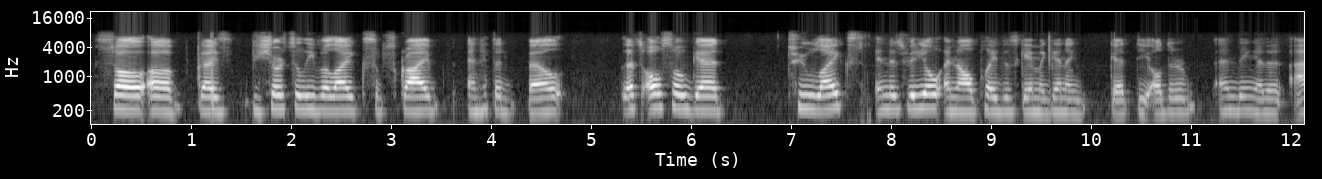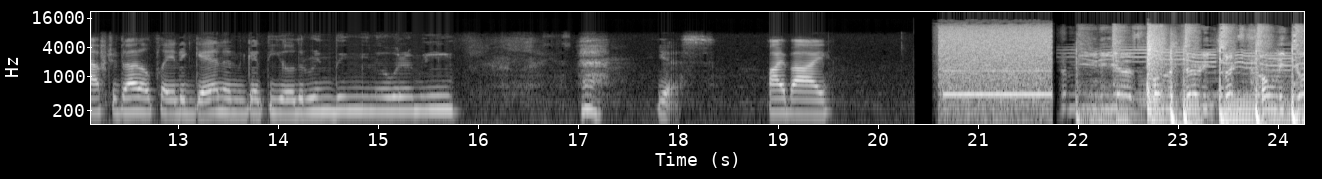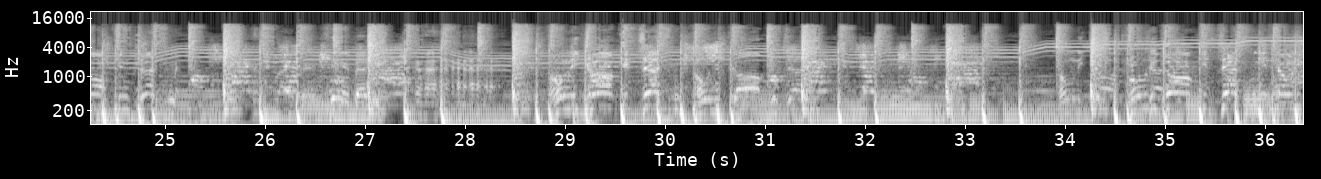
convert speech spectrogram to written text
So uh guys, be sure to leave a like, subscribe and hit the bell. Let's also get two likes in this video and I'll play this game again and get the other ending and then after that I'll play it again and get the other ending, you know what I mean? yes. Bye bye years full of dirty tricks, only God can judge me. Yeah, baby. only God can judge me. Only God can judge me. Only can judge me, only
